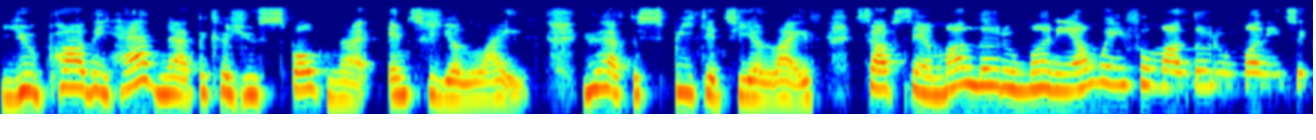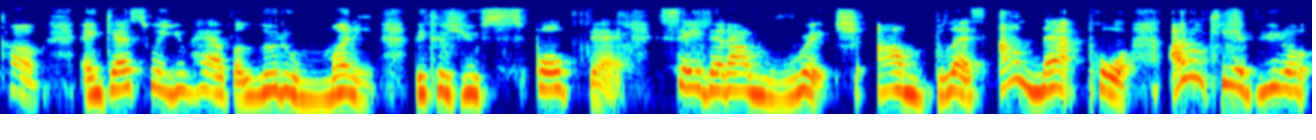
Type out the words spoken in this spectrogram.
You probably have not because you spoke not into your life. You have to speak into your life. Stop saying, My little money, I'm waiting for my little money to come. And guess what? You have a little money because you spoke that. Say that I'm rich, I'm blessed, I'm not poor. I don't care if you don't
